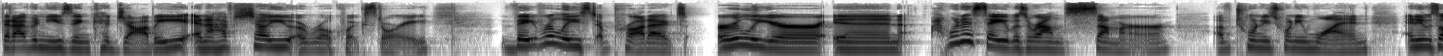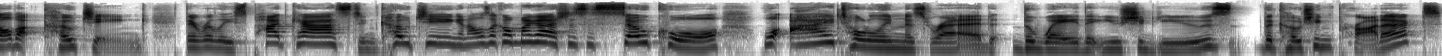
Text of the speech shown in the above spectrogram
that I've been using Kajabi. And I have to tell you a real quick story they released a product earlier in, I want to say it was around summer of 2021 and it was all about coaching. They released podcast and coaching and I was like, "Oh my gosh, this is so cool." Well, I totally misread the way that you should use the coaching product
